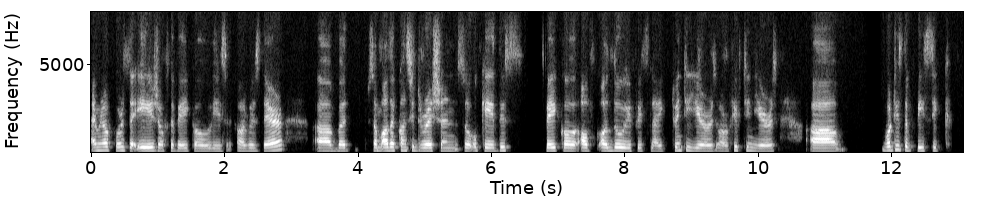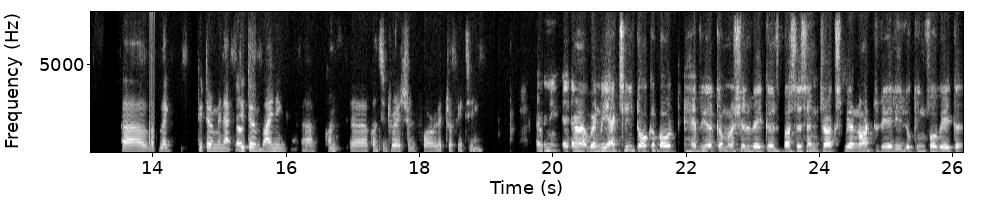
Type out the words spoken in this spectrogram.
I mean, of course, the age of the vehicle is always there, uh, but some other consideration. So okay, this vehicle of although if it's like 20 years or 15 years uh, what is the basic uh, like determine, yeah. determining uh, con uh, consideration for retrofitting I mean, uh, when we actually talk about heavier commercial vehicles, buses and trucks, we are not really looking for vehicles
